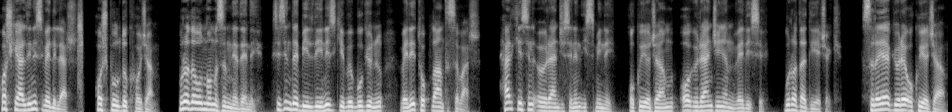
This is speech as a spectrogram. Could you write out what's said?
Hoş geldiniz veliler. Hoş bulduk hocam. Burada olmamızın nedeni, sizin de bildiğiniz gibi bugün veli toplantısı var. Herkesin öğrencisinin ismini okuyacağım, o öğrencinin velisi burada diyecek. Sıraya göre okuyacağım.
